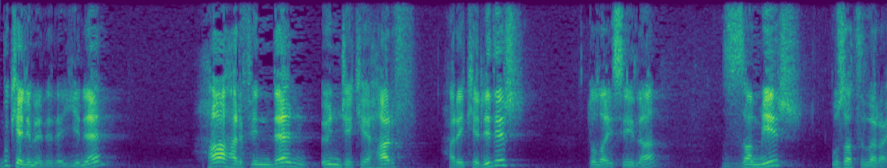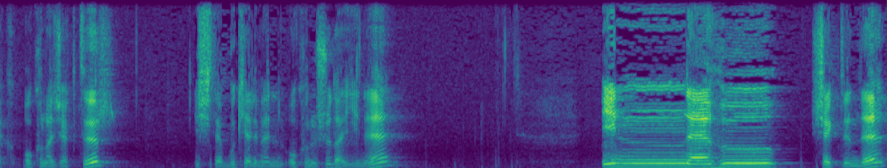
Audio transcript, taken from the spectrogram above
Bu kelimede de yine ha harfinden önceki harf harekelidir. Dolayısıyla zamir uzatılarak okunacaktır. İşte bu kelimenin okunuşu da yine innehu şeklinde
